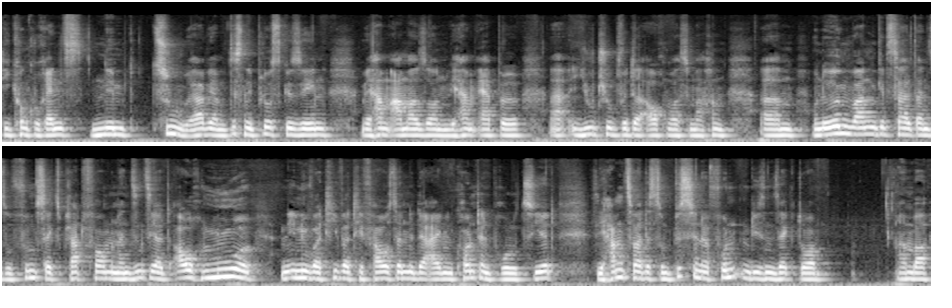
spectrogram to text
die Konkurrenz nimmt zu. Ja? Wir haben Disney Plus gesehen, wir haben Amazon, wir haben Apple, äh, YouTube wird da auch was machen. Ähm, und irgendwann gibt es halt dann so fünf, sechs Plattformen und dann sind sie halt auch nur ein innovativer TV-Sender, der eigenen Content produziert. Sie haben zwar das so ein bisschen erfunden, diesen Sektor, aber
